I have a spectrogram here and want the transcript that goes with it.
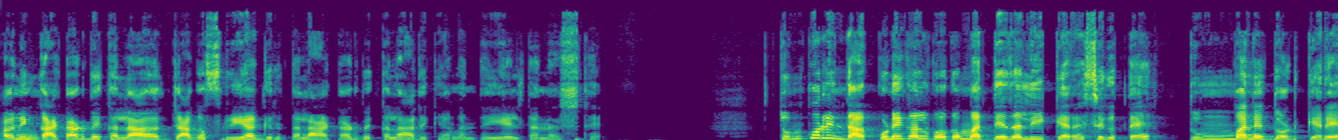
ಅವ್ನು ಹಿಂಗೆ ಆಟ ಜಾಗ ಫ್ರೀ ಆಗಿರುತ್ತಲ್ಲ ಆಟ ಆಡಬೇಕಲ್ಲ ಅದಕ್ಕೆ ಹಂಗಂತ ಹೇಳ್ತಾನೆ ಅಷ್ಟೇ. ತುಮಕೂರಿಂದ ಕುಣಿಗಲ್ಗೆ ಹೋಗೋ ಮಧ್ಯದಲ್ಲಿ ಕೆರೆ ಸಿಗುತ್ತೆ ತುಂಬಾ ದೊಡ್ಡ ಕೆರೆ.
